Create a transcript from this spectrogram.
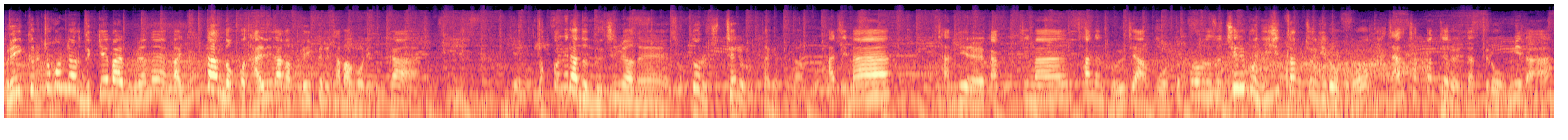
브레이크를 조금 더 늦게 밟으면은 막 6단 넣고 달리다가 브레이크를 잡아버리니까 이게 조금이라도 늦으면은 속도를 주체를 못하겠더라고. 하지만 잔디를 깎지만 차는 돌지 않고 오토프로 선수 7분 23초 기록으로 가장 첫 번째로 일단 들어옵니다.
